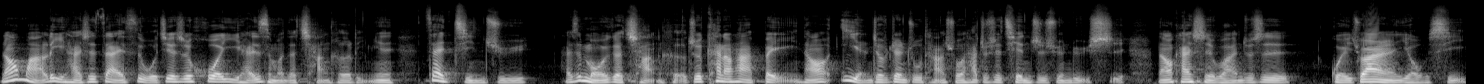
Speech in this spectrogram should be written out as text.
然后玛丽还是在一次，我记得是会议还是什么的场合里面，在警局还是某一个场合，就是看到他的背影，然后一眼就认出他，说他就是千智勋律师，然后开始玩就是鬼抓人游戏，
